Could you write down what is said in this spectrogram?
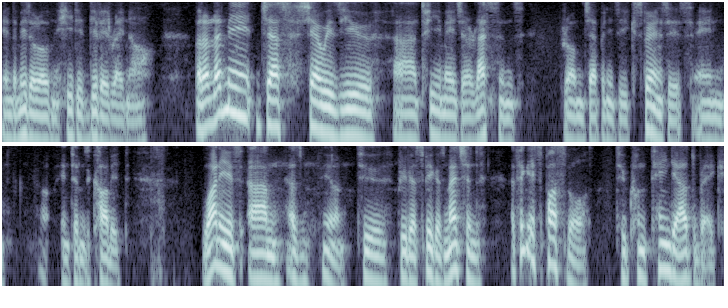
in the middle of a heated debate right now. But uh, let me just share with you uh, three major lessons from Japanese experiences in, uh, in terms of COVID. One is, um, as you know, two previous speakers mentioned, I think it's possible to contain the outbreak,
